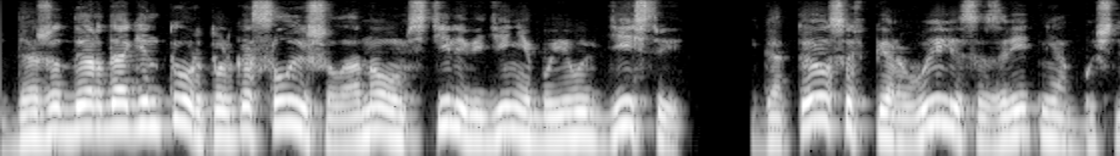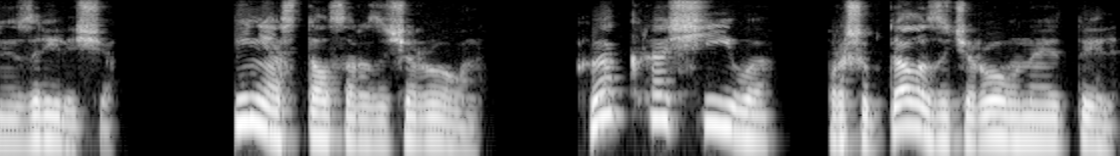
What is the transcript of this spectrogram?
Даже Дердагентур только слышал о новом стиле ведения боевых действий и готовился впервые лицезреть необычное зрелище. И не остался разочарован. «Как красиво!» – прошептала зачарованная Этель.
